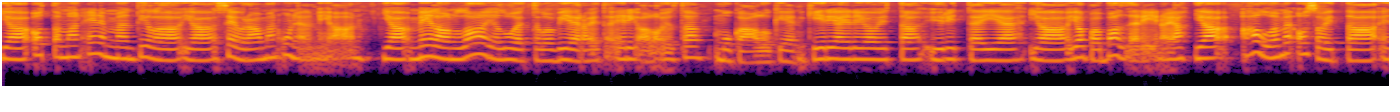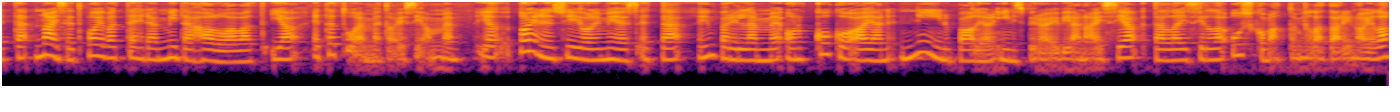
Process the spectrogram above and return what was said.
ja ottamaan enemmän tilaa ja seuraamaan unelmiaan. Ja meillä on laaja luettelo vieraita eri aloilta, mukaan lukien kirjailijoita, yrittäjiä ja jopa balleriinoja. Ja haluamme osoittaa, että naiset voivat tehdä mitä haluavat ja että tuemme toisiamme. Ja toinen syy oli myös, että ympärillämme on koko ajan niin paljon inspiroivia naisia tällaisilla uskomattomilla tarinoilla,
